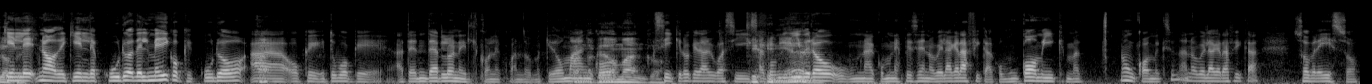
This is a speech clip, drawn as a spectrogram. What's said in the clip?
quien le no de quien le curó del médico que curó a, ah. o que tuvo que atenderlo en el cuando me quedó manco, quedó manco. sí creo que era algo así. Sacó un libro una como una especie de novela gráfica como un cómic no un cómic, una novela gráfica sobre eso.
